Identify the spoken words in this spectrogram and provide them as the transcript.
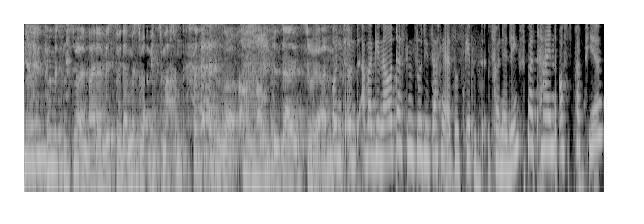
Wir müssen zuhören, weil da wissen wir, da müssen wir nichts machen. so, ist ja zuhören. Und, und aber genau das sind so die Sachen. Also es gibt von der Linkspartei ein Ostpapier,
